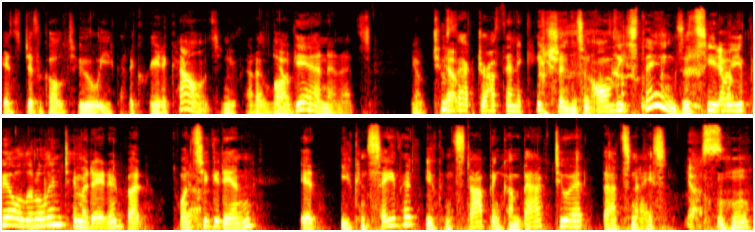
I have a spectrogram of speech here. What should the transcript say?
it's difficult to you've got to create accounts and you've got to log in and it's you know two factor authentications and all these things. It's you know you feel a little intimidated, but once Yeah. you get in, it you can save it, you can stop and come back to it. That's nice. yes. Mm-hmm.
